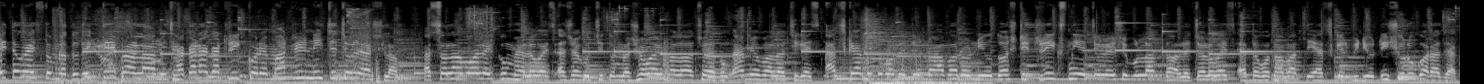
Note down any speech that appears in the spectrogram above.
এই তো গাইস তোমরা তো দেখতেই পারলা, আমি ঝাকা ঢাকা ট্রিক করে মাটির নিচে চলে আসলাম। আসসালামু আলাইকুম হ্যালো গাইস আশা করছি তোমরা সবাই ভালো আছো এবং আমিও ভালো আছি গাইস আজকে আমি তোমাদের জন্য আবারও নিউ দশটি ট্রিক্স নিয়ে চলে এসে বললাম তাহলে চলো গাইস এত কথা বাদ দিয়ে আজকের ভিডিওটি শুরু করা যাক।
